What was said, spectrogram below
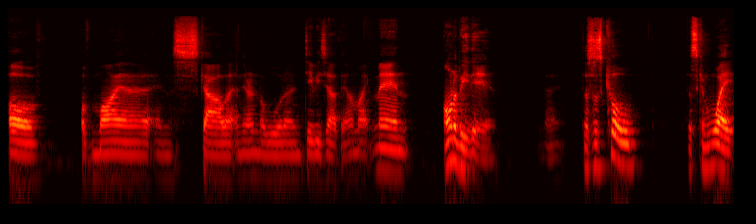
of of Maya and Scarlett and they're in the water and Debbie's out there, I'm like, man, I want to be there. You know, this is cool, but this can wait.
